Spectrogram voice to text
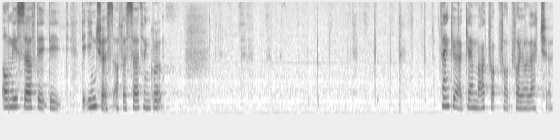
only serve the, the, the interests of a certain group? Thank you again, Mark, for, for, for your lecture.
